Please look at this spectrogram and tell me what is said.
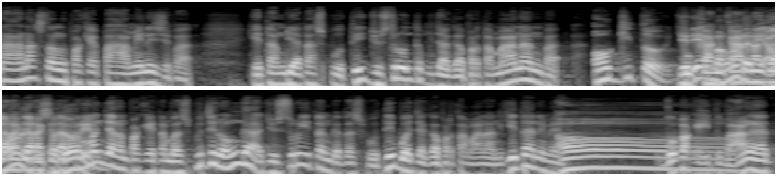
anak-anak selalu pakai paham ini sih pak. Hitam di atas putih justru untuk menjaga pertemanan pak. Oh gitu, jadi Bukan karena gara-gara kita teman jangan pakai hitam di atas putih dong. Enggak, justru hitam di atas putih buat jaga pertemanan kita nih men. Oh. Gue pakai itu banget.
